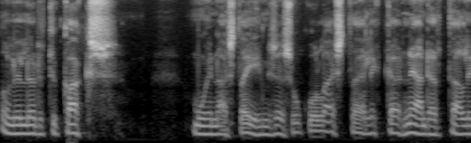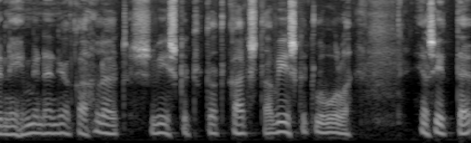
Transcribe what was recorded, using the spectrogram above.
oli löydetty kaksi muinaista ihmisen sukulaista, eli Neandertalin ihminen, joka löytyi 1850-luvulla, ja sitten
